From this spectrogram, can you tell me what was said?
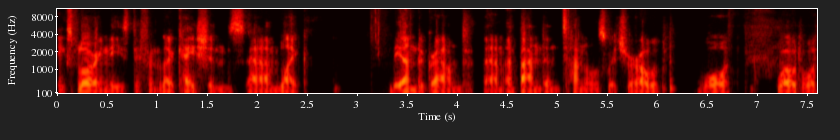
exploring these different locations, um, like the underground um, abandoned tunnels, which are old war World War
